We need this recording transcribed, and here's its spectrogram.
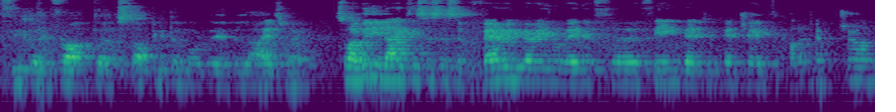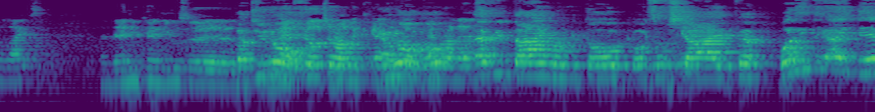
filter in front uh, stop a little more the, the light. That's right. So I really like this. This is a very, very innovative uh, thing that you can change the color temperature on the lights. And then you can use a But you know, filter you, on the, ca- you know, the no, every time when we talk, also on Skype, uh, what is the idea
